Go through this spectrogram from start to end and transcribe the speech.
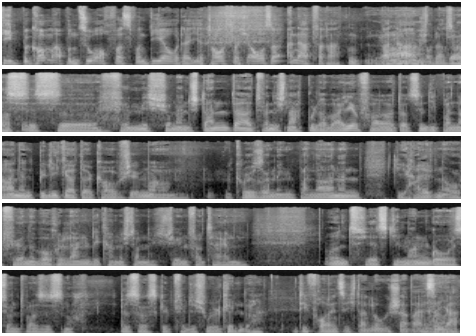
Die bekommen ab und zu auch was von dir oder ihr tauscht euch aus. Anne hat verraten, ja, Bananen oder so. Das ist äh, für mich schon ein Standard. Wenn ich nach Bulawayo fahre, dort sind die Bananen billiger. Da kaufe ich immer größere Mengen Bananen. Die halten auch für eine Woche lang. Die kann ich dann schön verteilen. Und jetzt die Mangos und was es noch Besseres gibt für die Schulkinder. Die freuen sich dann logischerweise, ja. ja.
